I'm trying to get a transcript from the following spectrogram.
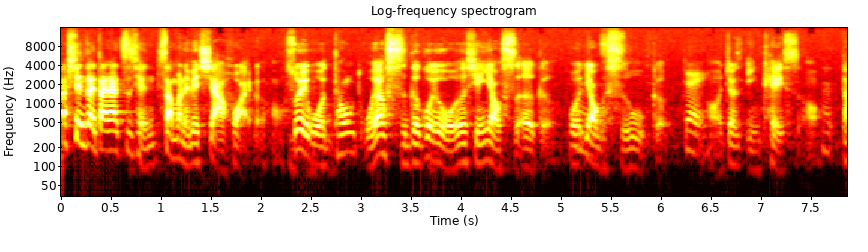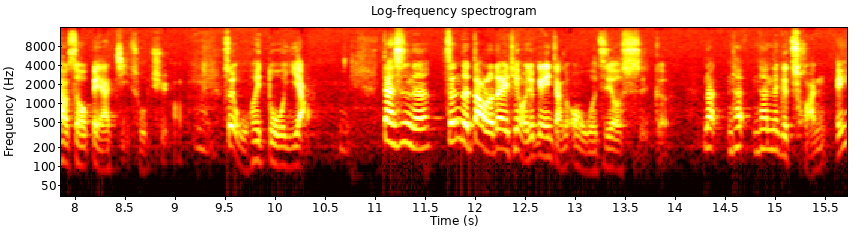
那现在大家之前上半年被吓坏了哦，所以我通我要十个柜位，我就先要十二个，我要个十五个，对，哦，就是 in case 哦，到时候被人家挤出去哦，所以我会多要。但是呢，真的到了那一天，我就跟你讲说，哦，我只有十个。那那那那个船，哎。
